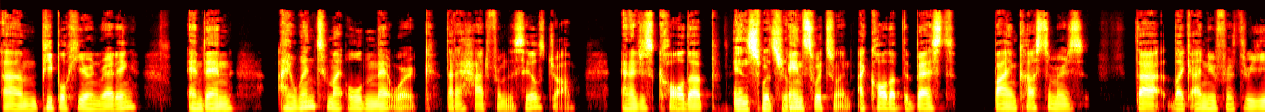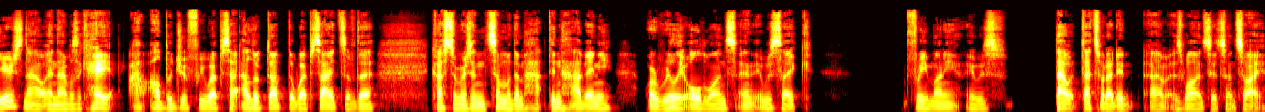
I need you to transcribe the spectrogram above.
um, people here in Reading, and then I went to my old network that I had from the sales job, and I just called up In Switzerland. in Switzerland. I called up the best buying customers that like I knew for three years now, and I was like, "Hey, I'll, I'll build you a free website." I looked up the websites of the customers, and some of them ha- didn't have any or really old ones, and it was like free money. It was that. That's what I did um, as well in Switzerland. So I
